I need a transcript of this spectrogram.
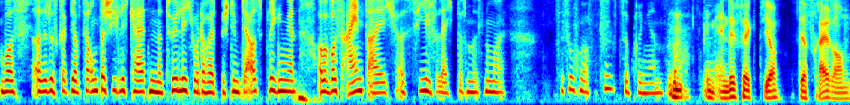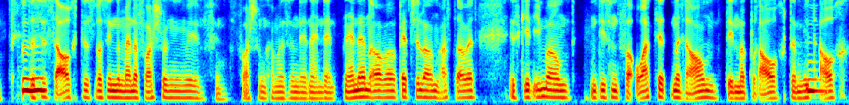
was, also du hast gesagt, ihr habt ja Unterschiedlichkeiten natürlich oder halt bestimmte Ausprägungen, aber was eint euch als Ziel? Vielleicht, dass wir das nochmal versuchen auf den Punkt zu bringen. Mhm. Im Endeffekt, ja, der Freiraum. Mhm. Das ist auch das, was in meiner Forschung, Forschung kann man es nicht nennen, aber Bachelor- und Masterarbeit, es geht immer um, um diesen verorteten Raum, den man braucht, damit mhm. auch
